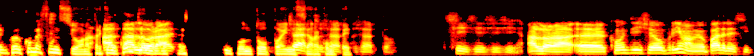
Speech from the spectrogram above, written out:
Eh, come funziona? Perché un allora, un conto poi certo, iniziare a competere. Certo, certo. Sì, sì, sì, sì. Allora, eh, come ti dicevo prima, mio padre si,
